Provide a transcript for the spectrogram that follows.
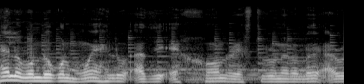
hello বন্ধুসকল মই আহিলোঁ আজি এখন ৰেষ্টুৰেণ্টলৈ আৰু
